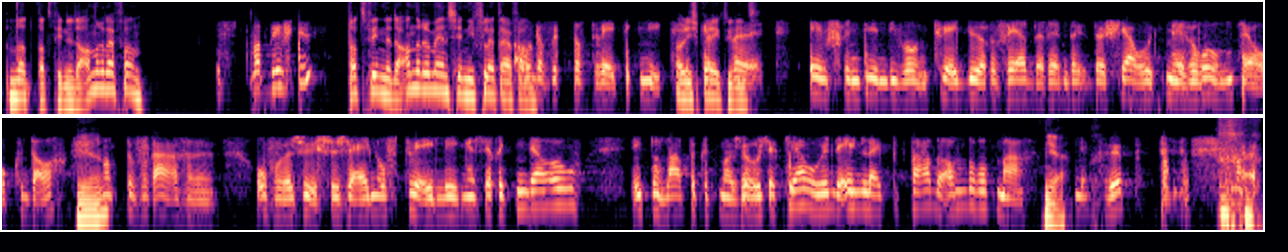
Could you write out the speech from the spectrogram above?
Wat, wat vinden de anderen daarvan? wat blieft u? Wat vinden de andere mensen in die flat daarvan? Oh, dat, dat weet ik niet. Oh, die spreekt ik u heb, niet? eh, Een vriendin die woont twee deuren verder en de- daar sjouw ik mee rond elke dag. Ja. Want te vragen of we zussen zijn of tweelingen, zeg ik nou... Ik, dan laat ik het maar zo. Zeg ik, ja hoor, de een lijkt op pa, de ander op ma. Ja. Ik hup. maar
